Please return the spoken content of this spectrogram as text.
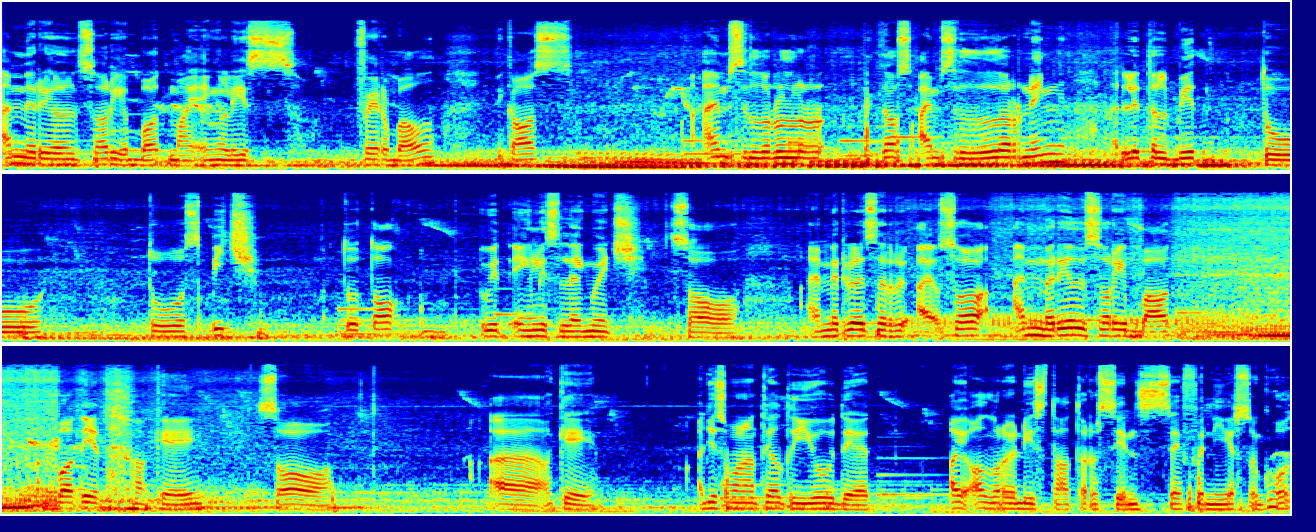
I'm real sorry about my English verbal because I'm still because I'm still learning a little bit to to speech to talk with English language. So I'm really sorry. So I'm really sorry about about it. Okay. So uh, okay. I just wanna tell to you that I already started since seven years ago,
